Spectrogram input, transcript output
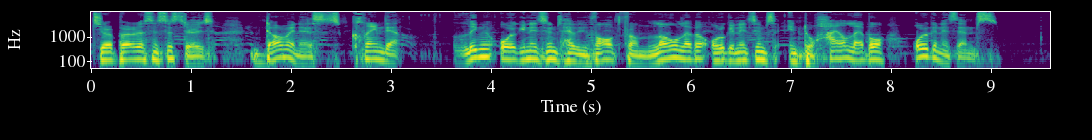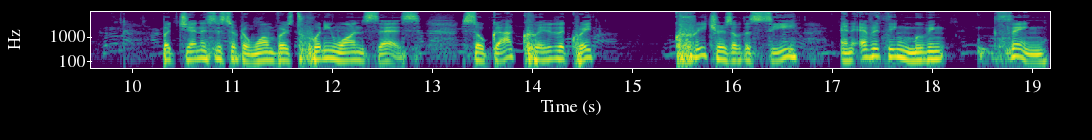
Dear brothers and sisters, Darwinists claim that living organisms have evolved from low level organisms into high-level organisms. But Genesis chapter 1 verse 21 says, So God created the great creatures of the sea and everything moving thing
